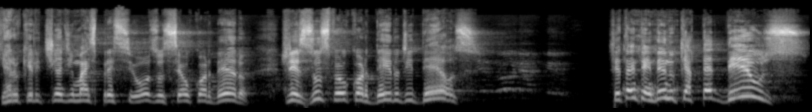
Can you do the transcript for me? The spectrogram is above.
que era o que ele tinha de mais precioso, o seu cordeiro. Jesus foi o cordeiro de Deus. Você está entendendo que até Deus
